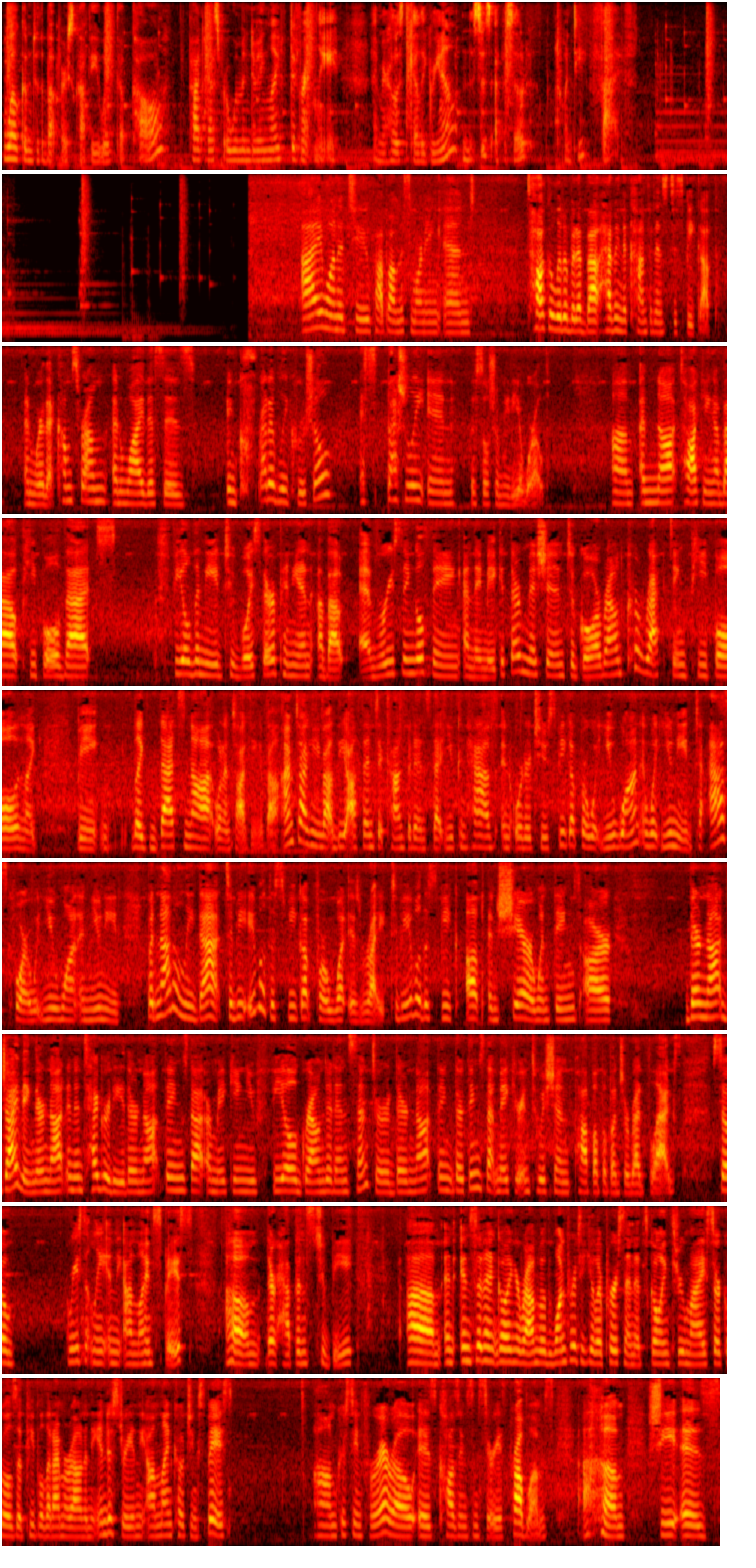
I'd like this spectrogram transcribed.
Welcome to the But First Coffee Wake Up Call, podcast for women doing life differently. I'm your host, Kelly Greeno, and this is episode 25. I wanted to pop on this morning and talk a little bit about having the confidence to speak up and where that comes from and why this is incredibly crucial, especially in the social media world. Um, I'm not talking about people that feel the need to voice their opinion about every single thing and they make it their mission to go around correcting people and like being like that's not what I'm talking about. I'm talking about the authentic confidence that you can have in order to speak up for what you want and what you need, to ask for what you want and you need. But not only that, to be able to speak up for what is right, to be able to speak up and share when things are they're not jiving they're not in integrity they're not things that are making you feel grounded and centered they're not thing they're things that make your intuition pop up a bunch of red flags. So recently in the online space um, there happens to be um, an incident going around with one particular person. It's going through my circles of people that i'm around in the industry in the online coaching space. Um, christine ferrero is causing some serious problems. Um, she is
